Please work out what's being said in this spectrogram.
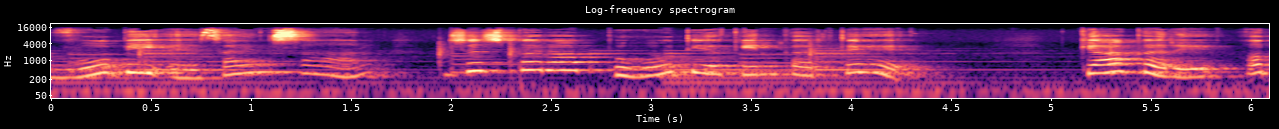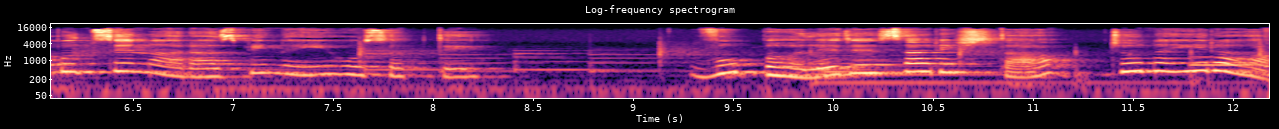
वो भी ऐसा इंसान जिस पर आप बहुत यकीन करते हैं। क्या करें, अब उनसे नाराज़ भी नहीं हो सकते। वो पहले जैसा रिश्ता जो नहीं रहा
